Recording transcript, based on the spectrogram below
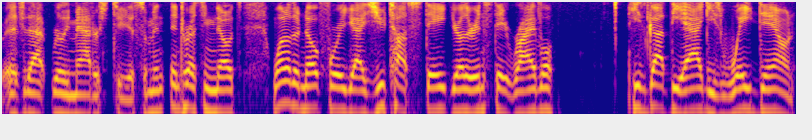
if that really matters to you. Some interesting notes. One other note for you guys Utah State, your other in state rival. He's got the Aggies way down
